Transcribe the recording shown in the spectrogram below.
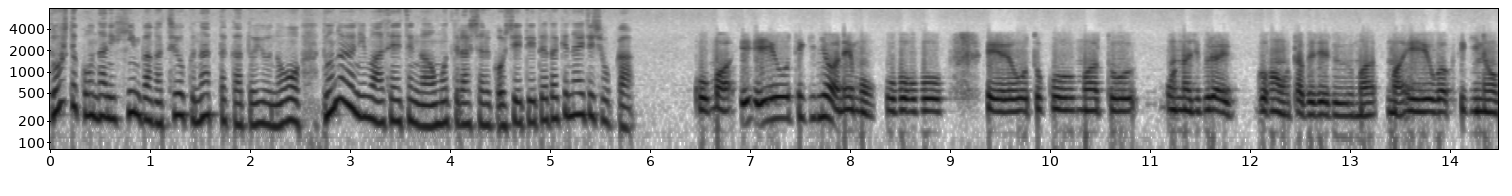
どうしてこんなに牝馬が強くなったかというのをどのように今先生が思ってらっしゃるか教えていただけないでしょうか？こうまあ、栄養的にはねもうほぼほぼ、えー、男馬と同じぐらいご飯を食べれる、ままあ、栄養学的な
